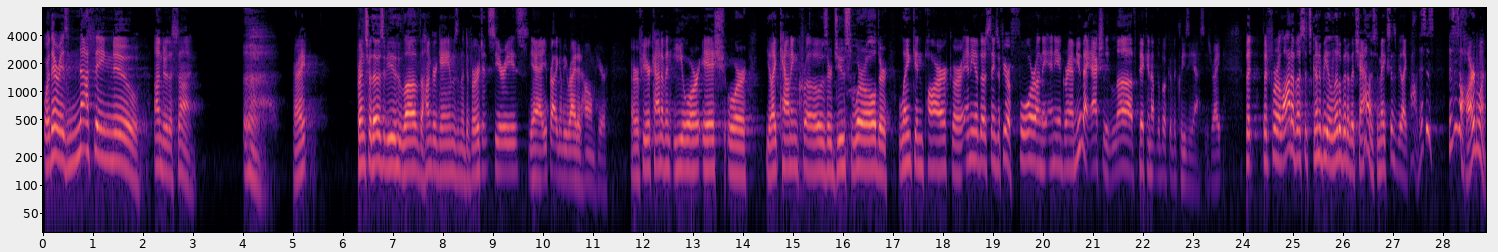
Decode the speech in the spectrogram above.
Or there is nothing new under the sun. Ugh, right? Friends, for those of you who love the Hunger Games and the Divergent series, yeah, you're probably going to be right at home here or if you're kind of an Eeyore-ish, or you like Counting Crows, or Juice WRLD, or Linkin Park, or any of those things, if you're a four on the Enneagram, you may actually love picking up the book of Ecclesiastes, right? But, but for a lot of us, it's going to be a little bit of a challenge to make sense, be like, wow, this is, this is a hard one.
